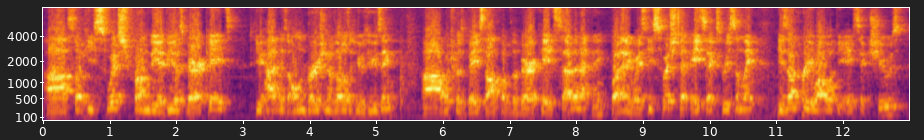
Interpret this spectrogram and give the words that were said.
Uh, so he switched from the Adidas Barricades. He had his own version of those that he was using. Uh, which was based off of the Barricade 7, I think. But anyways, he switched to Asics recently. He's done pretty well with the Asics shoes.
